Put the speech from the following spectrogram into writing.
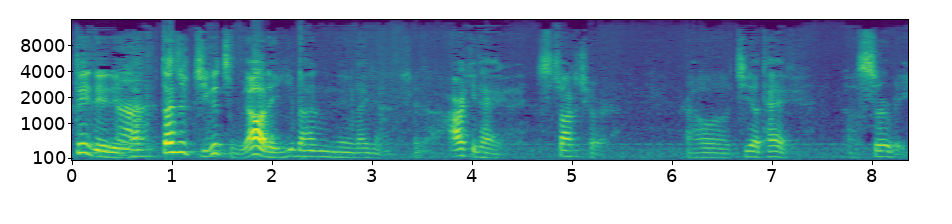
对对对，嗯但是几个主要的，一般来讲是 architect、structure，然后 geotech，然后 survey，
